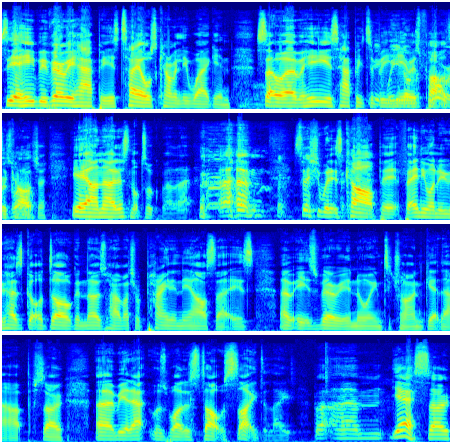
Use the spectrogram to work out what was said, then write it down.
So yeah, he'd be very happy. His tail's currently wagging, so um, he is happy to be here as part of the well. culture. Yeah, I know. Let's not talk about that. Um, especially when it's carpet. For anyone who has got a dog and knows how much of a pain in the ass that is, um, it is very annoying to try and get that up. So um, yeah, that was why the start was slightly delayed. But um, yeah, so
